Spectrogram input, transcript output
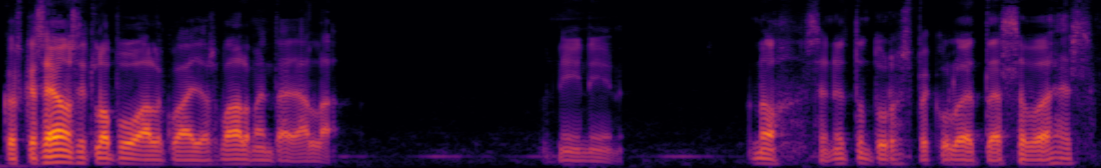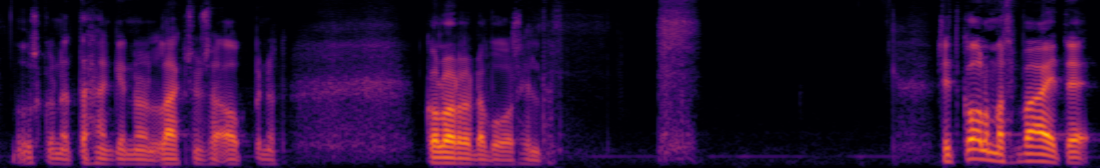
Koska se on sitten lopun alkua, jos valmentajalla, niin, niin no se nyt on turha spekuloida tässä vaiheessa. Uskon, että hänkin on läksynsä oppinut Colorado-vuosilta. Sitten kolmas väite.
